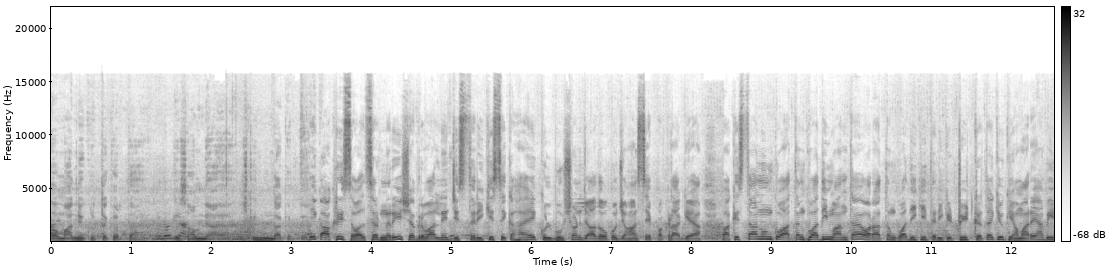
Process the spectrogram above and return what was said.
अमान्य कृत्य करता है। ये सामने आया है उसकी निंदा करते हैं। एक आखिरी सवाल सर नरेश अग्रवाल ने जिस तरीके से कहा है कुलभूषण जाधव को जहाँ से पकड़ा गया पाकिस्तान उनको आतंकवादी मानता है और आतंकवादी की तरीके ट्रीट करता है क्योंकि हमारे यहाँ भी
